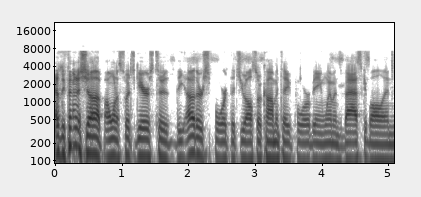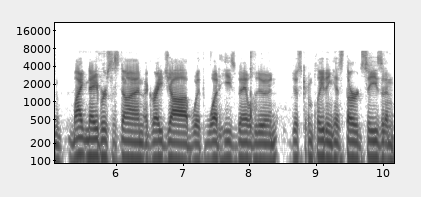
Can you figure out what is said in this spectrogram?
As we finish up, I want to switch gears to the other sport that you also commentate for, being women's basketball. And Mike Neighbors has done a great job with what he's been able to do in, just completing his third season,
